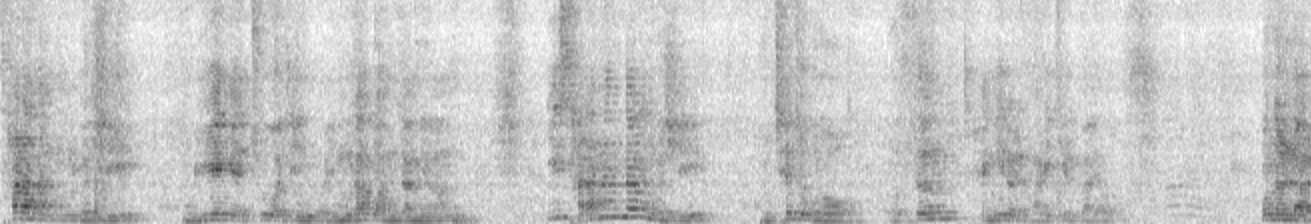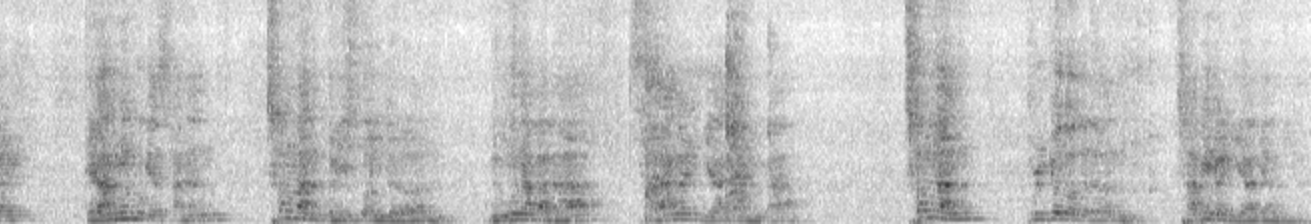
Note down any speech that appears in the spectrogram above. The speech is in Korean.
살아가는 것이 우리에게 주어진 의무라고 한다면 이 사랑한다는 것이 구체적으로 어떤 행위를 가리킬까요? 오늘날 대한민국에 사는 천만 그리스도인들은 누구나가 다 사랑을 이야기합니다. 천만 불교도들은 자비를 이야기합니다.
